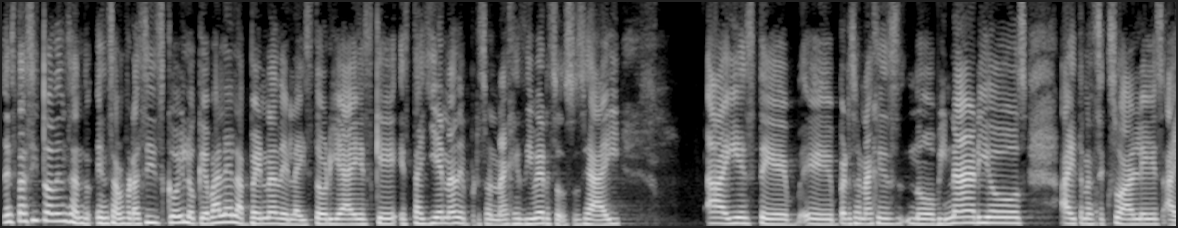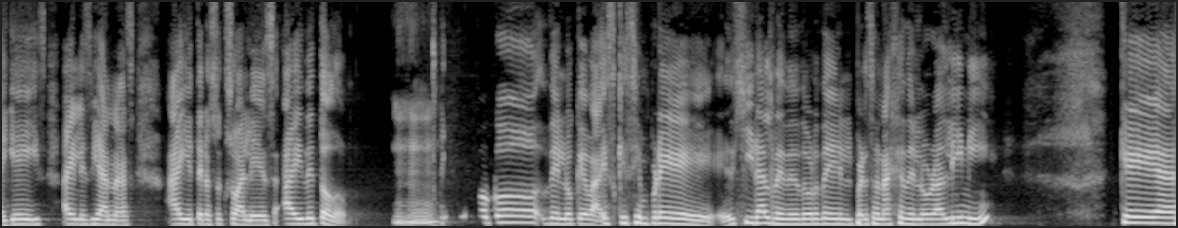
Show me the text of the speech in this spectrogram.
está situada en San, en San Francisco y lo que vale la pena de la historia es que está llena de personajes diversos. O sea, hay hay este, eh, personajes no binarios, hay transexuales, hay gays, hay lesbianas, hay heterosexuales, hay de todo. Un poco de lo que va es que siempre eh, gira alrededor del personaje de Laura Linney, que eh,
